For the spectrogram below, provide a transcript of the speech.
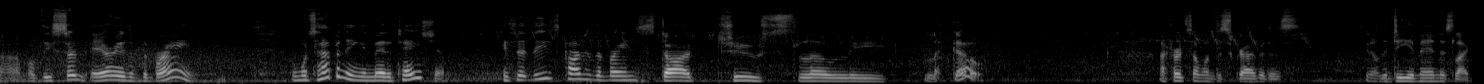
um, of these certain areas of the brain. And what's happening in meditation is that these parts of the brain start to slowly let go. I've heard someone describe it as, you know, the DMN is like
